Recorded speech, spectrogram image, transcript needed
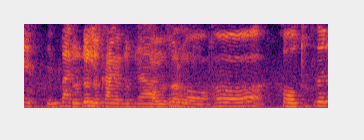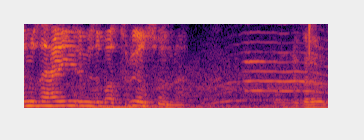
Kestim. Bak Dur, dur, bir- dur kanka, dur, Daha tutmamız dur, lazım. Oho. Koltuklarımızı her yerimizi batırıyorsun sonra. Ne kadar uzun.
